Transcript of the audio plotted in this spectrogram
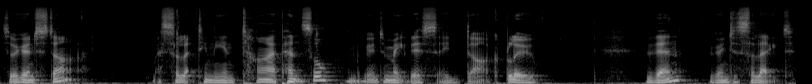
So we're going to start by selecting the entire pencil and we're going to make this a dark blue. Then we're going to select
